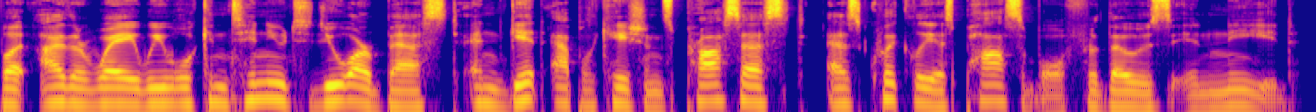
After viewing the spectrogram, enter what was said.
but either way, we will continue to do our best and get applications processed as quickly as possible for those in need.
